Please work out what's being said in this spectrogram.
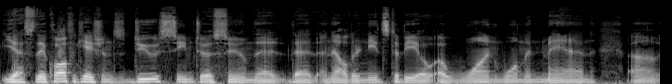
yes, the qualifications do seem to assume that that an elder needs to be a, a one woman man, uh,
